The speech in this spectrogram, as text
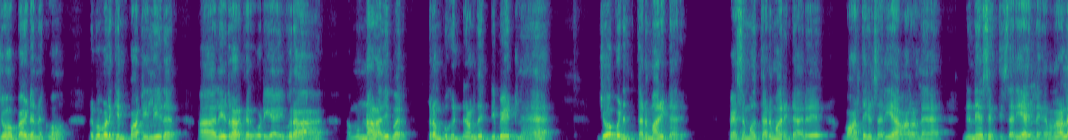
Joe பைடனுக்கும் ரிப்பப்ளிகன் பார்ட்டி லீடர் லீடரா இருக்கக்கூடிய இவரா முன்னாள் அதிபர் ட்ரம்ப்புக்கு நடந்த டிபேட்ல ஜோ பைடன் தடுமாறிட்டாரு. பேசும்போது தடுமாறிட்டாரு வார்த்தைகள் சரியா வரல நினைவு சக்தி சரியா இல்லைங்கிறதுனால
